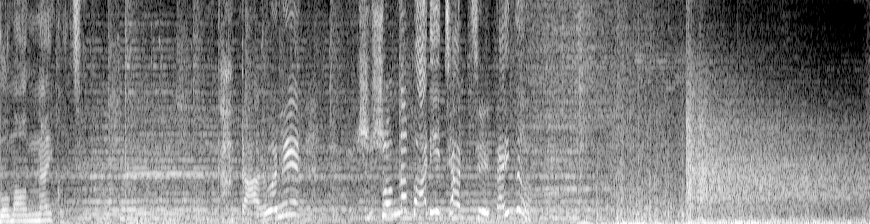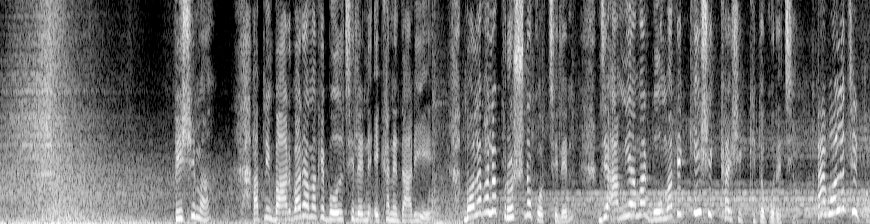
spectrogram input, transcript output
বোমা অন্যায় করেছে। তার মানে সন্ধ্যা বাড়ি ছাড়ছে তাই তো? পিসিমা আপনি বারবার আমাকে বলছিলেন এখানে দাঁড়িয়ে। বলা ভালো প্রশ্ন করছিলেন যে আমি আমার বৌমাকে কি শিক্ষায় শিক্ষিত করেছি। হ্যাঁ বলেছি তো।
